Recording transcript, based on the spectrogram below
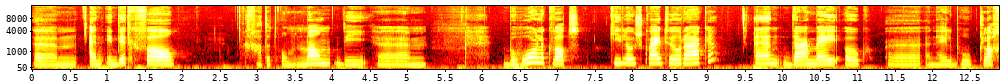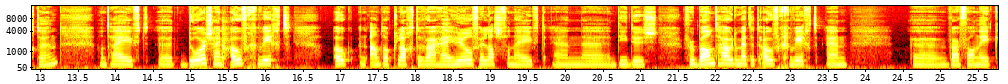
Um, en in dit geval gaat het om een man die um, behoorlijk wat kilo's kwijt wil raken. En daarmee ook uh, een heleboel klachten. Want hij heeft uh, door zijn overgewicht ook een aantal klachten waar hij heel veel last van heeft. En uh, die dus verband houden met het overgewicht. En waarvan ik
